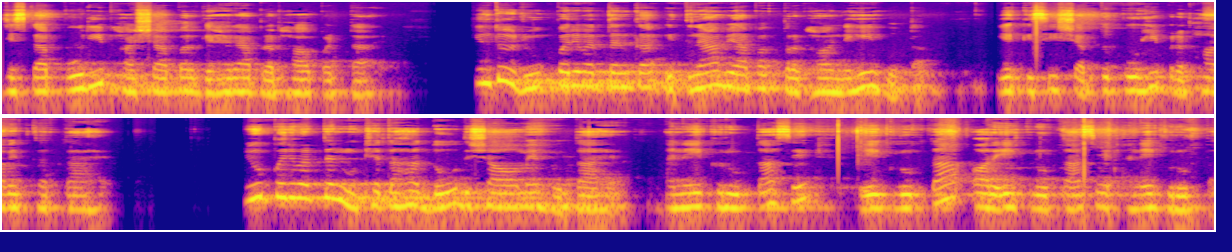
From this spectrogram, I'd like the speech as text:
जिसका पूरी भाषा पर गहरा प्रभाव पड़ता है। किंतु रूप परिवर्तन का इतना व्यापक प्रभाव नहीं होता, यह किसी शब्द को ही प्रभावित करता है। रूप परिवर्तन मुख्यतः दो दिशाओं में होता है, अनेक रूपता से एक रूपता और एक रूपता से अनेक रूपता।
